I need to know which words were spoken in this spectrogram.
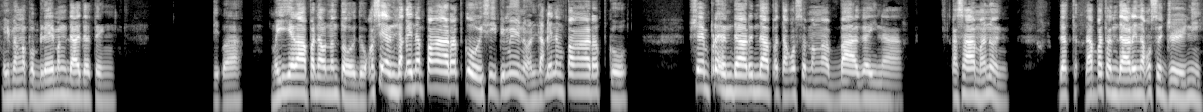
may mga problemang dadating. 'Di ba? Mahihirapan ako ng todo kasi ang laki ng pangarap ko, isipin mo 'yun, ang laki ng pangarap ko. Syempre, handa rin dapat ako sa mga bagay na kasama nun. Dat- dapat handa rin ako sa journey.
